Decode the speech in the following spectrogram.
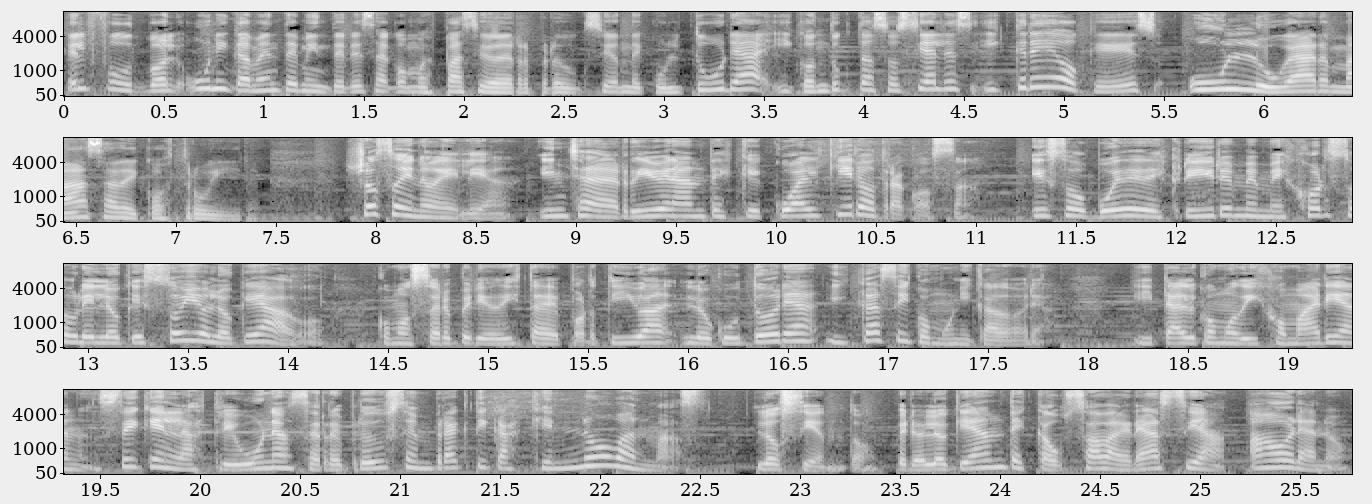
El fútbol únicamente me interesa como espacio de reproducción de cultura y conductas sociales y creo que es un lugar más a deconstruir. Yo soy Noelia, hincha de River antes que cualquier otra cosa. Eso puede describirme mejor sobre lo que soy o lo que hago, como ser periodista deportiva, locutora y casi comunicadora. Y tal como dijo Marian, sé que en las tribunas se reproducen prácticas que no van más. Lo siento, pero lo que antes causaba gracia, ahora no.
